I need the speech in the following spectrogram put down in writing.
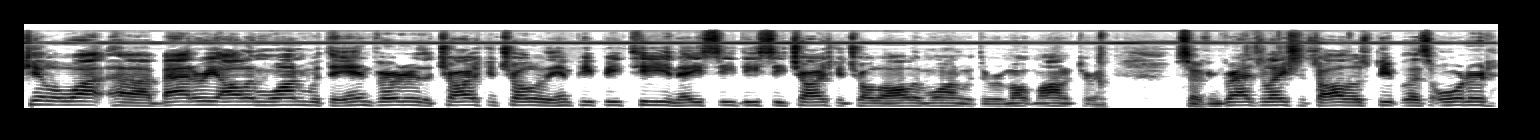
kilowatt uh, battery all in one with the inverter, the charge controller, the MPPT, and AC DC charge controller all in one with the remote monitoring. So, congratulations to all those people that's ordered.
